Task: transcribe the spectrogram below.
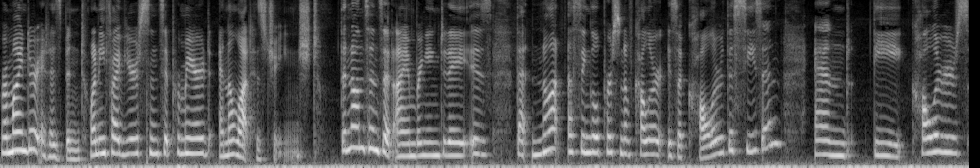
Reminder it has been 25 years since it premiered, and a lot has changed. The nonsense that I am bringing today is that not a single person of color is a caller this season, and the callers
